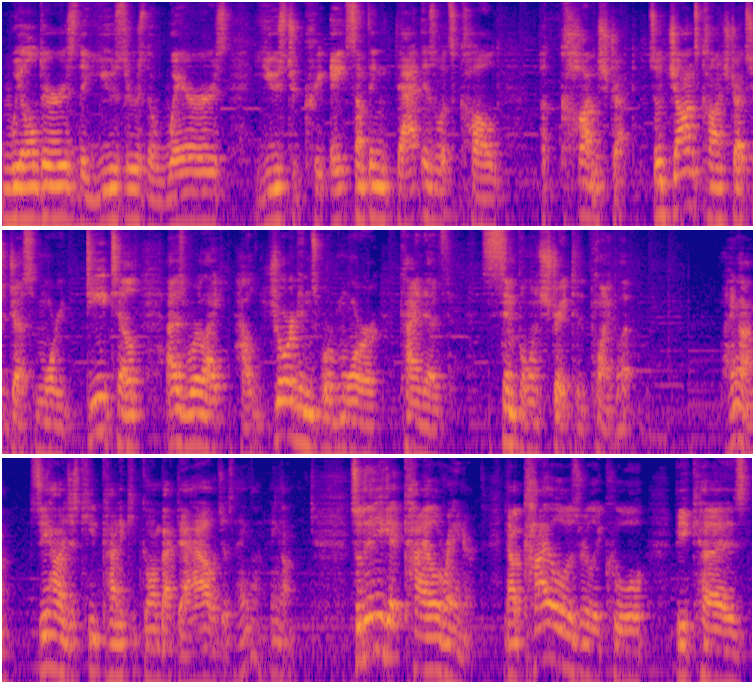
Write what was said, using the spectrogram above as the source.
wielders, the users, the wearers use to create something, that is what's called a construct. So John's constructs are just more detailed as were like Hal Jordan's were more kind of simple and straight to the point. But hang on, see how I just keep kind of keep going back to Hal? Just hang on, hang on. So then you get Kyle Rayner. Now Kyle was really cool because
